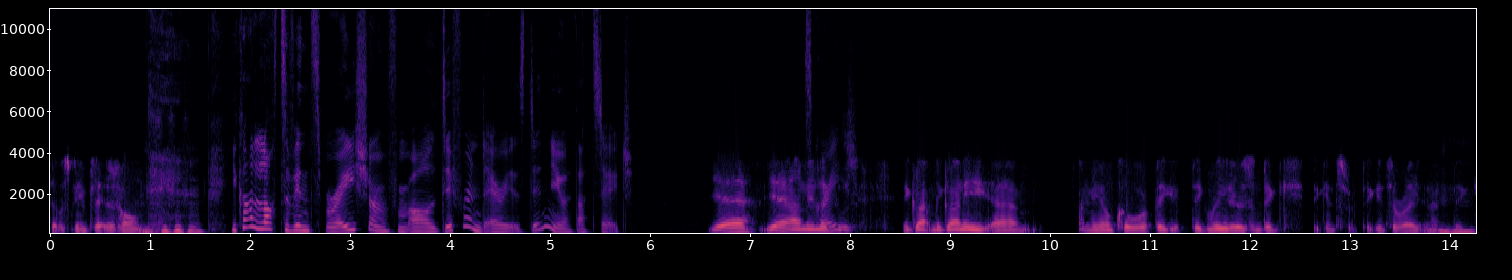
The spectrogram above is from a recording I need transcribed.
that was being played at home. you got lots of inspiration from all different areas, didn't you, at that stage? Yeah, yeah. I That's mean, like great. it was my my granny um, and my uncle were big, big readers and big, big into, big into writing and Mhm. big,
